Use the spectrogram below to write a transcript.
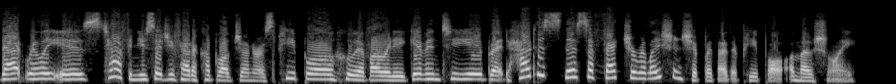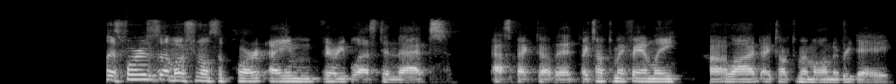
That really is tough. And you said you've had a couple of generous people who have already given to you, but how does this affect your relationship with other people emotionally? As far as emotional support, I am very blessed in that aspect of it. I talk to my family uh, a lot. I talk to my mom every day.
